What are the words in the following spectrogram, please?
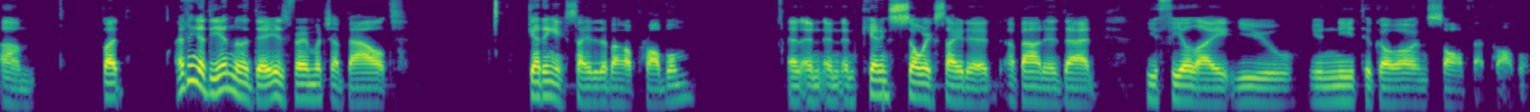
Um, but I think at the end of the day, it's very much about getting excited about a problem, and and and, and getting so excited about it that you feel like you you need to go out and solve that problem.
